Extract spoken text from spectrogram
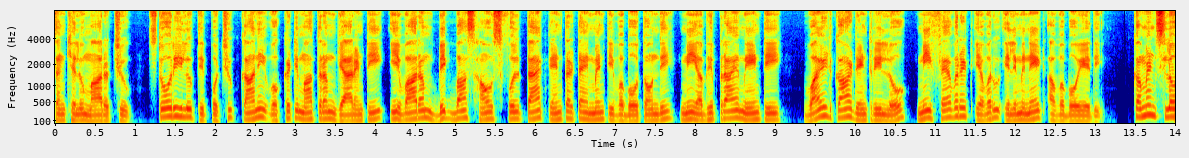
సంఖ్యలు మారొచ్చు. స్టోరీలు తిప్పొచ్చు కానీ ఒక్కటి మాత్రం గ్యారంటీ ఈ వారం Bigg Boss house full pack entertainment ఇవ్వబోతోంది. మీ అభిప్రాయం ఏంటి? వైల్డ్ కార్డ్ ఎంట్రీల్లో మీ ఫేవరెట్ ఎవరు ఎలిమినేట్ అవ్వబోయేది? కమెంట్స్లో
